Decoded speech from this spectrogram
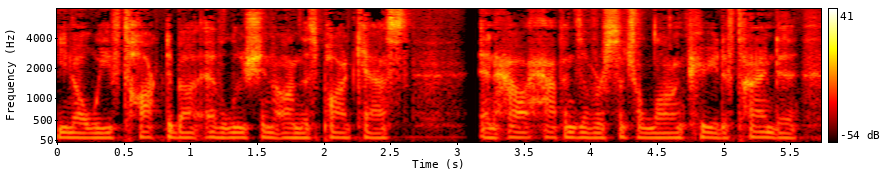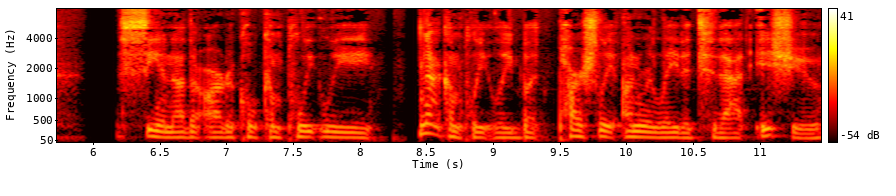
you know, we've talked about evolution on this podcast and how it happens over such a long period of time to see another article completely not completely, but partially unrelated to that issue,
